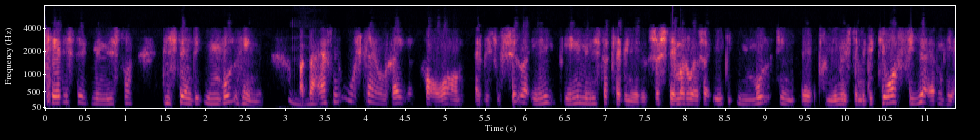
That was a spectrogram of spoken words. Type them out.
tætteste ministre, de stemte imod hende. Mm. Og der er sådan en uskreven regel herover om, at hvis du sidder inde i, inde i ministerkabinettet, så stemmer du altså ikke imod din øh, premierminister. Men det gjorde fire af dem her.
